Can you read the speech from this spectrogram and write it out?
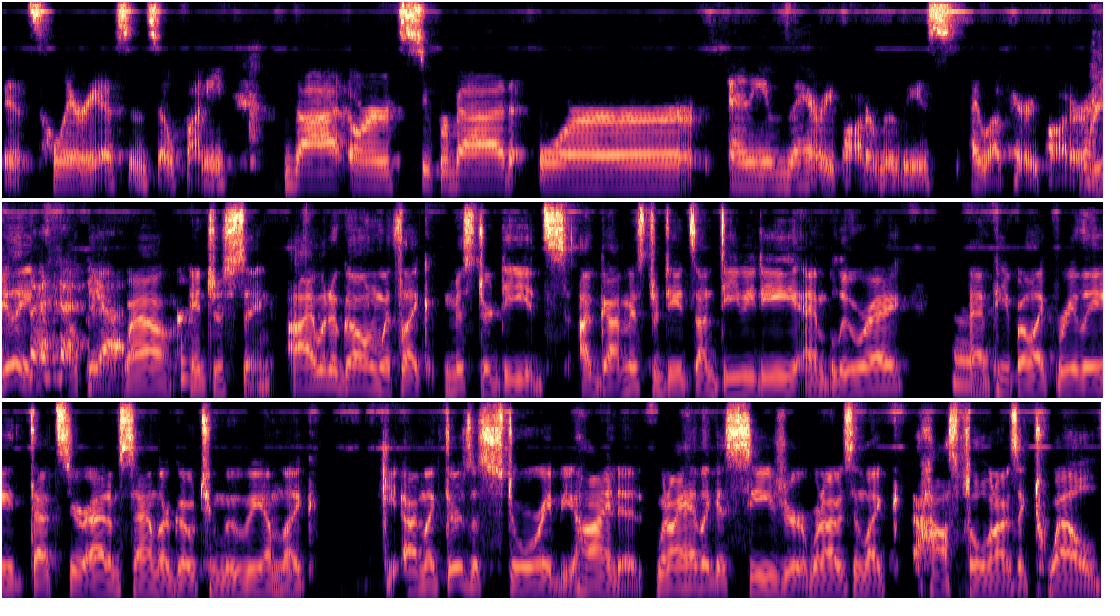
It's hilarious and so funny. That or Super Bad or any of the Harry Potter movies. I love Harry Potter. really? Okay. Yeah. Wow. Interesting. I would have gone with like Mr. Deeds. I've got Mr. Deeds on DVD and Blu-ray, Mm. and people are like, "Really? That's your Adam Sandler go-to movie?" I'm like. I'm like, there's a story behind it. When I had like a seizure when I was in like hospital when I was like 12,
